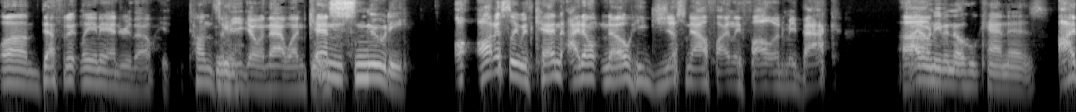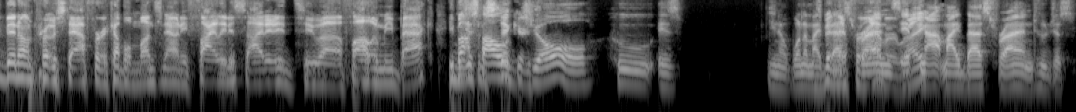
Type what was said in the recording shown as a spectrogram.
Um, definitely in Andrew though, tons of Yeah. ego in that one. Ken, snooty. honestly, with Ken, I don't know. He just now finally followed me back. I Um, don't even know who Ken is. I've been on pro staff for a couple months now, and he finally decided to uh, follow me back. He He bought just some followed stickers. Joel, who is, you know, one of my best forever, friends, right? if not my best friend, who just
